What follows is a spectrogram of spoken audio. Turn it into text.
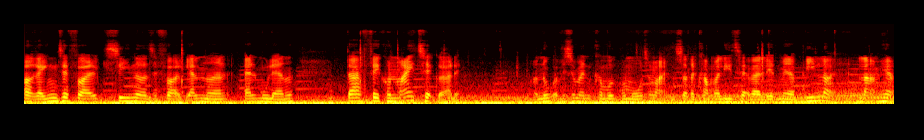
at ringe til folk, sige noget til folk, alt, noget, alt muligt andet. Der fik hun mig til at gøre det. Og nu er vi simpelthen kommet ud på motorvejen, så der kommer lige til at være lidt mere bilarm her.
